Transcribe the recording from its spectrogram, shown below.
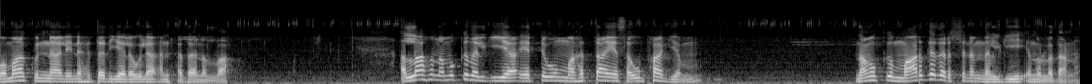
വമാ കുന്നാലി നഹ്തദിയ ലൗല അൻ ഹദാൻ അള്ളാഹ് അള്ളാഹു നമുക്ക് നൽകിയ ഏറ്റവും മഹത്തായ സൗഭാഗ്യം നമുക്ക് മാർഗദർശനം നൽകി എന്നുള്ളതാണ്.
